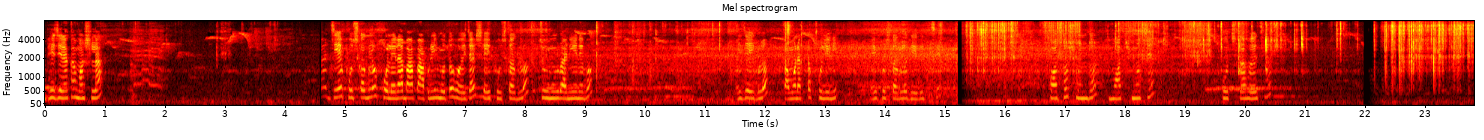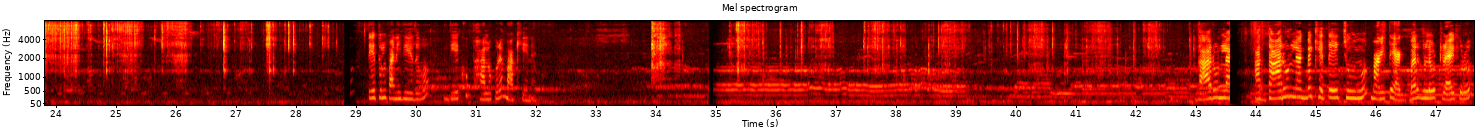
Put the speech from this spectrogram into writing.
ভেজে রাখা মশলা। যে ফুচকাগুলো ফোলে না বা পাপড়ির মতো হয়ে যায়, সেই ফুচকাগুলো চুমুর বানিয়ে নেব। এই যে এইগুলো, তেমন একটা ফুলিনি। এই ফুচকাগুলো দিয়ে দিচ্ছি। কত সুন্দর মচমচে ফুচকা হয়েছে। তেঁতুল পানি দিয়ে দেবো, দিয়ে খুব ভালো করে মাখিয়ে নেব। দারুণ লাগ দারুণ লাগবে খেতে এই বাড়িতে একবার হলেও ট্রাই করো।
